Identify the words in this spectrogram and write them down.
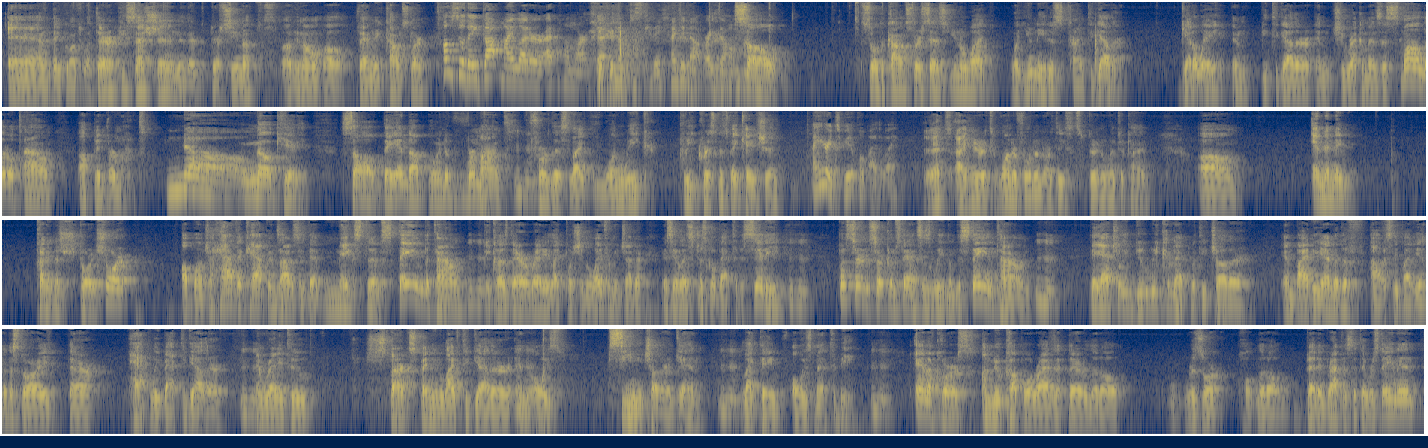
And they've gone to a therapy session, and they're they're seeing a, a you know a family counselor. Oh, so they got my letter at Hallmark. That, no, I'm just kidding. I did not write to Hallmark. So, so the counselor says, you know what? What you need is time together. Get away and be together. And she recommends this small little town up in Vermont. no. No kidding. So they end up going to Vermont for this like one week pre Christmas vacation. I hear it's beautiful, by the way. It's, I hear it's wonderful in the Northeast during the wintertime. Um, and then they, cutting the story short, a bunch of havoc happens, obviously, that makes them stay in the town mm-hmm. because they're already like pushing away from each other and say, let's just go back to the city. Mm-hmm. But certain circumstances lead them to stay in town. Mm-hmm. They actually do reconnect with each other. And by the end of the, obviously, by the end of the story, they're happily back together and ready to start spending life together and always seeing each other again like they've always meant to be. And of course, a new couple arrives at their little resort, little bed and breakfast that they were staying in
